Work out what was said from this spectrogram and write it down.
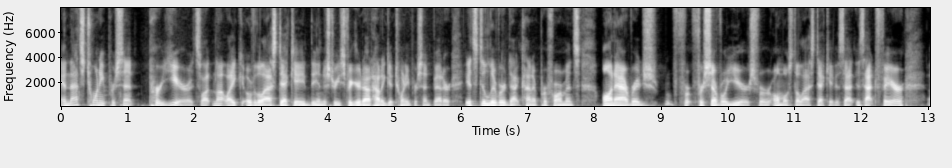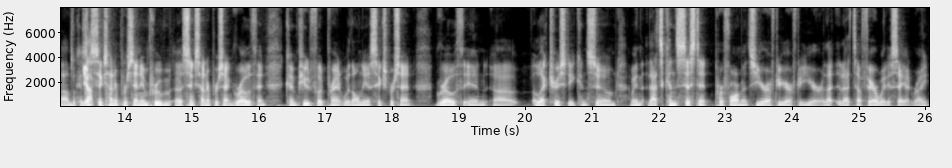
and that's 20% per year it's not like over the last decade the industry's figured out how to get 20% better it's delivered that kind of performance on average for, for several years for almost the last decade is that is that fair um, because Yeah. a 600% improvement uh, 600% growth in compute footprint with only a 6% growth in uh, electricity consumed. I mean that's consistent performance year after year after year. That, that's a fair way to say it right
